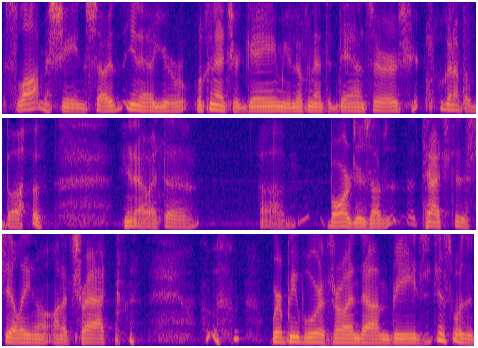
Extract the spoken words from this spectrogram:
slot machines. So you know, you're looking at your game, you're looking at the dancers, you're looking up above. You know, at the um, barges attached to the ceiling on a track where people were throwing down beads. It just was a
